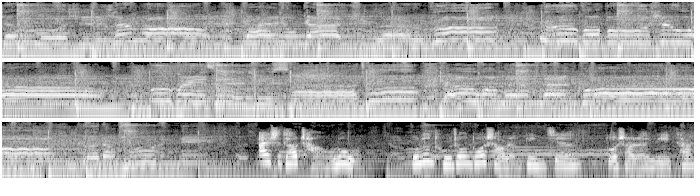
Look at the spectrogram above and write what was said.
沉默是沉默，该勇敢是软弱。如果不是我，不会自己洒脱，让我们难过。可当初的你，爱是条长路，无论途中多少人并肩，多少人离开，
